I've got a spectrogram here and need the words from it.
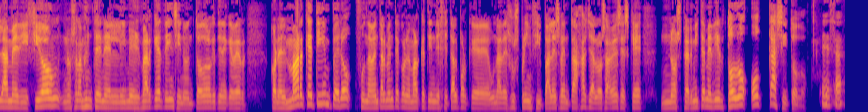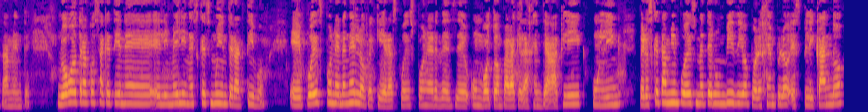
la medición, no solamente en el email marketing, sino en todo lo que tiene que ver con el marketing, pero fundamentalmente con el marketing digital, porque una de sus principales ventajas, ya lo sabes, es que nos permite medir todo o casi todo. Exactamente. Luego otra cosa que tiene el emailing es que es muy interactivo. Eh, puedes poner en él lo que quieras, puedes poner desde un botón para que la gente haga clic, un link, pero es que también puedes meter un vídeo, por ejemplo, explicando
